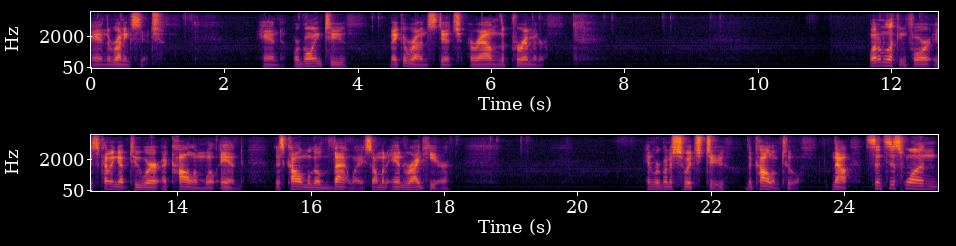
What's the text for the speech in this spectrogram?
and the running stitch. And we're going to make a run stitch around the perimeter. What I'm looking for is coming up to where a column will end. This column will go that way, so I'm going to end right here. And we're going to switch to the column tool. Now, since this one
